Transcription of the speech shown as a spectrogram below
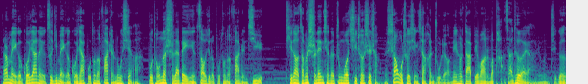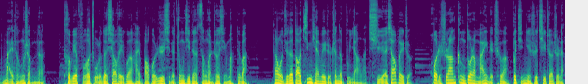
当然，每个国家呢有自己每个国家不同的发展路线啊，不同的时代背景造就了不同的发展机遇。提到咱们十年前的中国汽车市场，那商务车形象很主流，那时候大家别忘什么帕萨特呀，什么这个迈腾什么的，特别符合主流的消费观，还有包括日系的中级的三款车型嘛，对吧？但是我觉得到今天为止真的不一样了，取悦消费者，或者说让更多人买你的车啊，不仅仅是汽车质量，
